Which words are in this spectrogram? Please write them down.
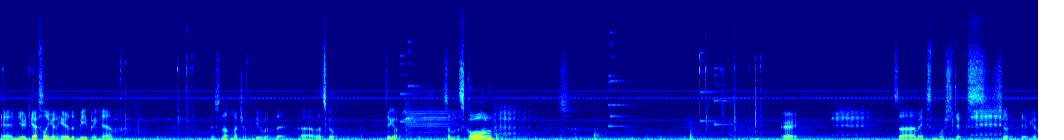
And you're definitely gonna hear the beeping now. There's not much I can do about that. Uh, let's go. Dig up some of this coal. Alright. Let's uh, make some more sticks. So there we go.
